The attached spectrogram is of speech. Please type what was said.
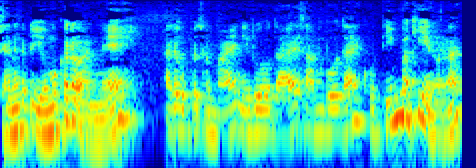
දැනකට යොමු කරවන්නේ අර උපසමාය නිරෝධාය සම්බෝධාය කොටින්ම කියනවනම්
